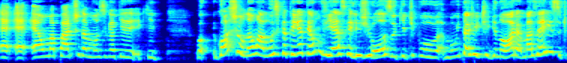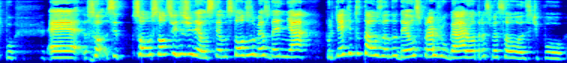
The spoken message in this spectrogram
É, é, é uma parte da música que, que. Goste ou não, a música tem até um viés religioso que, tipo, muita gente ignora, mas é isso, tipo é, so, se somos todos filhos de Deus, temos todos o mesmo DNA, por que que tu tá usando Deus para julgar outras pessoas, tipo,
